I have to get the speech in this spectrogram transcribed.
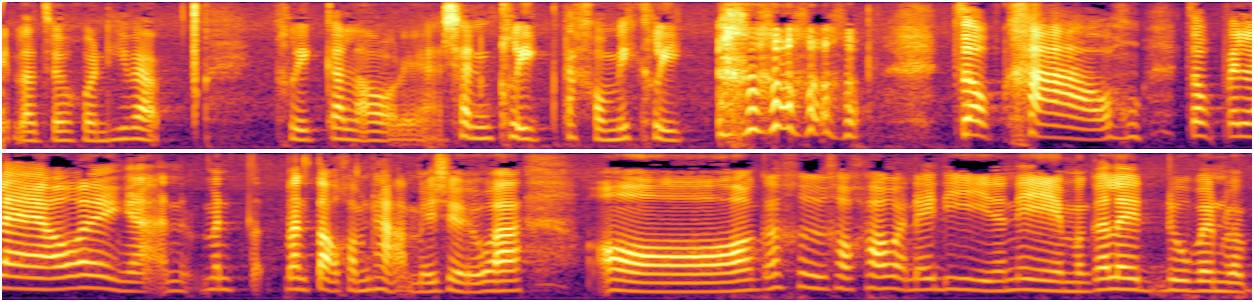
ตเราเจอคนที่แบบคลิกกับเราเลยอะฉันคลิกแต่เขาไม่คลิก จบข่าว จบไปแล้วอะไรเงี้ยมันมันตอบคำถามเฉยว่า อ๋อ ก็คือเขาเข้ากันได้ดีนั่นเอง มันก็เลยดูเป็นแบบ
